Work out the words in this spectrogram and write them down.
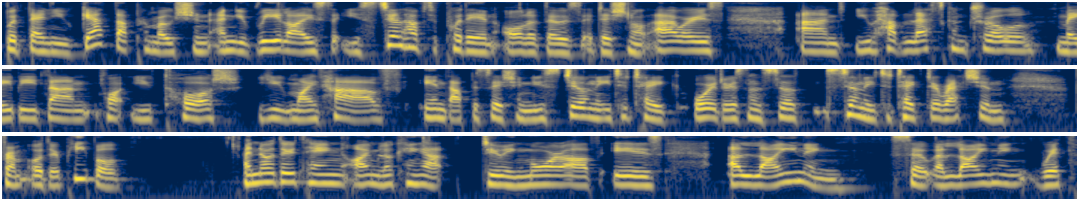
But then you get that promotion and you realize that you still have to put in all of those additional hours and you have less control, maybe, than what you thought you might have in that position. You still need to take orders and still, still need to take direction from other people. Another thing I'm looking at doing more of is aligning so, aligning with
